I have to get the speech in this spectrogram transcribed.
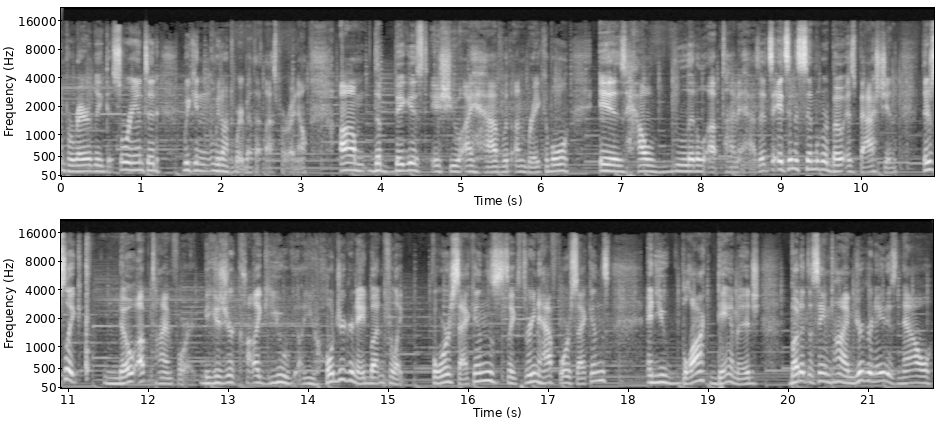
temporarily disoriented. We can we don't have to worry about that last part right now. Um, the biggest issue I have with Unbreakable is how little uptime it has. It's it's in a similar boat as Bastion. There's like no uptime for it because you're like you you hold your grenade button for like four seconds, like three and a half, four seconds, and you block damage, but at the same time, your grenade is now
